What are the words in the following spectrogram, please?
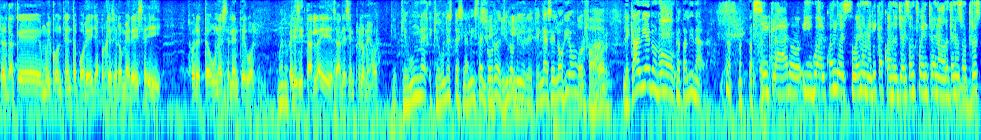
De verdad que muy contento por ella porque se lo merece y sobre todo un excelente gol. Bueno, que- Felicitarla y desearle siempre lo mejor. Que, que un, que un especialista en Sí. cobro de tiro libre tenga ese elogio. Por favor. ¿ah? ¿Le cae bien o no, Catalina? Sí, claro. Igual cuando estuve en América, cuando Gerson fue entrenador de nosotros,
